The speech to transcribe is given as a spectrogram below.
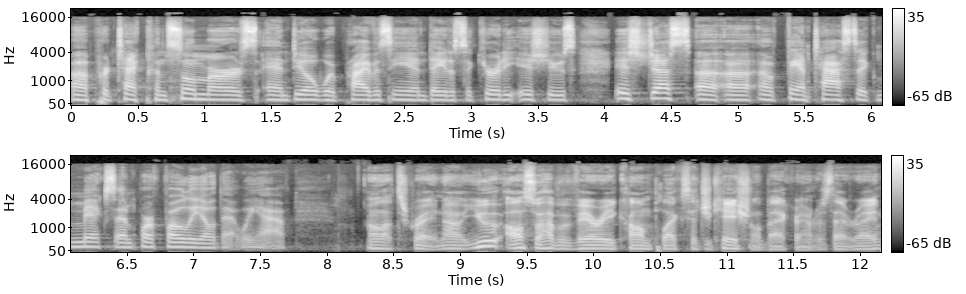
uh, protect consumers and deal with privacy and data security issues, it's just a, a, a fantastic mix and portfolio that we have. Oh, that's great. Now, you also have a very complex educational background, is that right?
